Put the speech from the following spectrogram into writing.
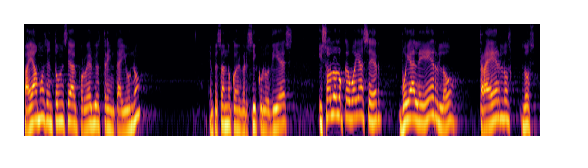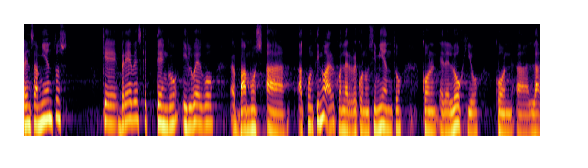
Vayamos entonces al Proverbios 31, empezando con el versículo 10. Y solo lo que voy a hacer, voy a leerlo, traer los, los pensamientos que, breves que tengo y luego eh, vamos a, a continuar con el reconocimiento, con el elogio con, ah, la,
